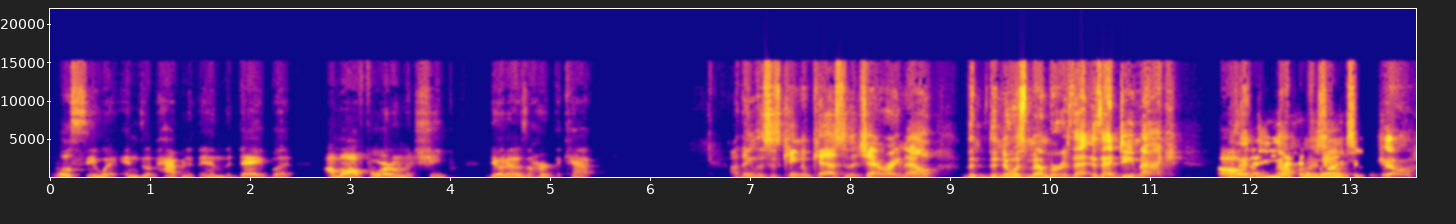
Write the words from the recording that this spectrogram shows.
we'll see what ends up happening at the end of the day. But I'm all for it on a cheap deal that doesn't hurt the cap. I think this is Kingdom Cast in the chat right now. The the newest member is that is that D Mac? Oh, is that D-Mac in his YouTube account?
